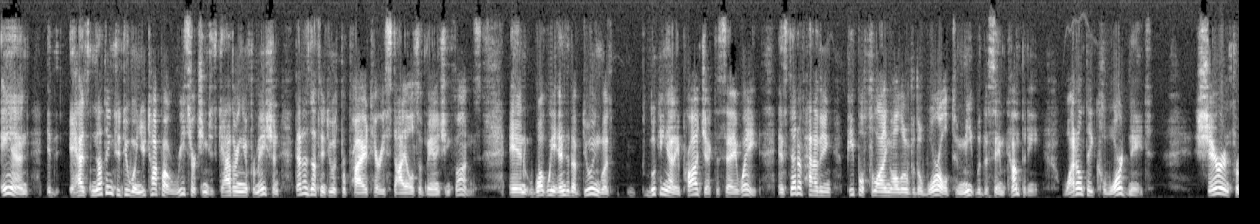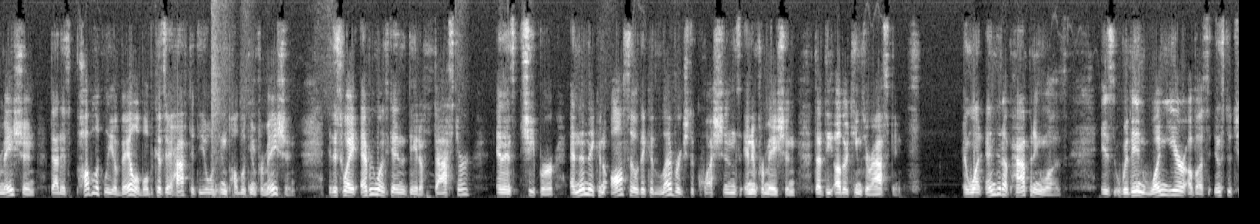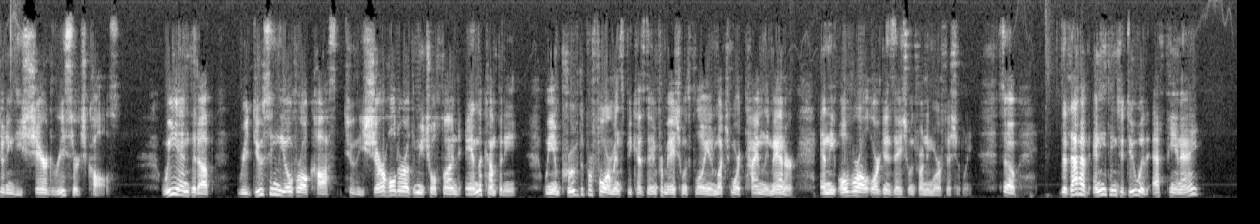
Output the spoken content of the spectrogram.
And it, it, has nothing to do when you talk about researching, just gathering information, that has nothing to do with proprietary styles of managing funds. And what we ended up doing was looking at a project to say, wait, instead of having people flying all over the world to meet with the same company, why don't they coordinate, share information that is publicly available because they have to deal with in public information. This way, everyone's getting the data faster and it's cheaper. And then they can also they could leverage the questions and information that the other teams are asking. And what ended up happening was, is within one year of us instituting these shared research calls, we ended up reducing the overall cost to the shareholder of the mutual fund and the company we improved the performance because the information was flowing in a much more timely manner, and the overall organization was running more efficiently. So, does that have anything to do with FP&A?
